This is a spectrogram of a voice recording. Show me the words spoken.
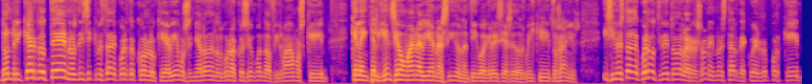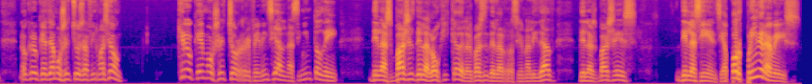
Don Ricardo T. nos dice que no está de acuerdo con lo que habíamos señalado en alguna ocasión cuando afirmábamos que, que la inteligencia humana había nacido en la antigua Grecia hace 2500 años. Y si no está de acuerdo, tiene toda la razón en no estar de acuerdo, porque no creo que hayamos hecho esa afirmación. Creo que hemos hecho referencia al nacimiento de, de las bases de la lógica, de las bases de la racionalidad, de las bases de la ciencia. Por primera vez,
